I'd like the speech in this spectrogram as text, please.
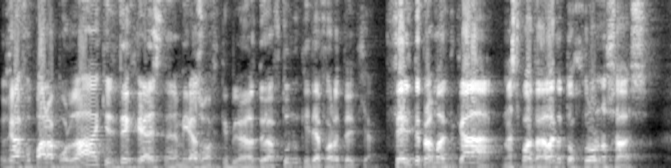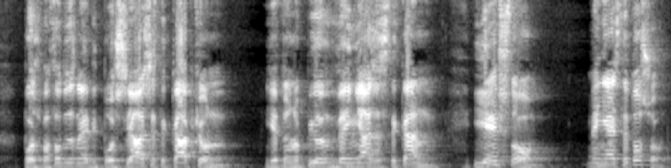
γράφω πάρα πολλά και ότι δεν χρειάζεται να μοιράζομαι αυτή την πλευρά του εαυτού μου και διάφορα τέτοια. Θέλετε πραγματικά να σπαταλάτε το χρόνο σας προσπαθώντας να εντυπωσιάσετε κάποιον για τον οποίο δεν νοιάζεστε καν ή έστω δεν νοιάζεστε τόσο;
